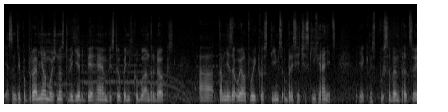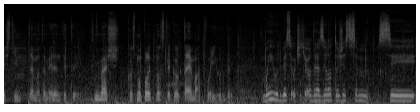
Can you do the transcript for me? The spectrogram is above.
Já jsem tě poprvé měl možnost vidět během vystoupení v klubu Underdogs a tam mě zaujal tvůj kostým z obrysy českých hranic. Jakým způsobem pracuješ s tím tématem identity? Vnímáš kosmopolitnost jako téma tvojí hudby? V mojí hudbě se určitě odrazilo to, že jsem si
